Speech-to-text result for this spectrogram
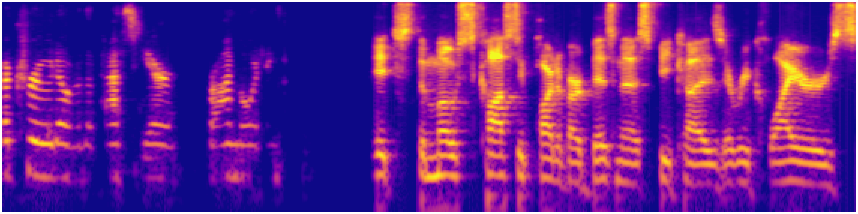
accrued over the past year for onboarding? It's the most costly part of our business because it requires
